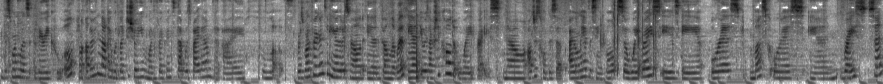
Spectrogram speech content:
this one was very cool. Um, other than that, I would like to show you one fragrance that was by them that I love. There's one fragrance in here that I smelled and fell in love with and it was actually called White Rice. Now I'll just hold this up. I only have the sample. So White Rice is a orris, musk orris and rice scent.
